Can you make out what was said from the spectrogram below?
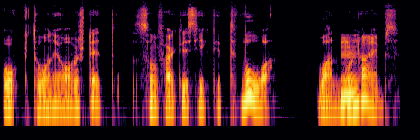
och Tony Averstedt som faktiskt gick till två One More Mm. Times.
